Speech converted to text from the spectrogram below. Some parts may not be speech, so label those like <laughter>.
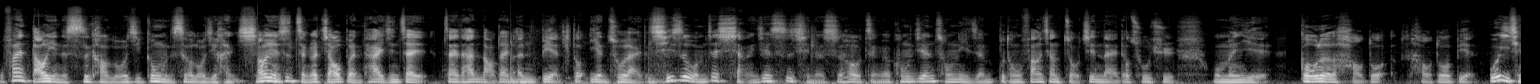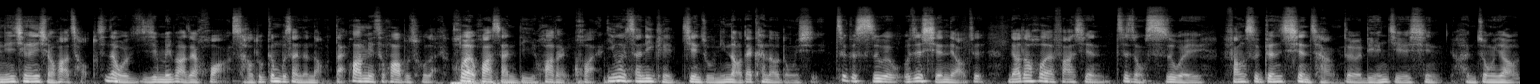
我发现导演的思考逻辑跟我们的思考逻辑很像。导演是整个脚本他已经在在他脑袋 N 遍都演出来的。其实我们在想一件事情的时候，整个空间从你人不同方向走进来都出去，我们也。勾勒了好多好多遍。我以前年轻人很喜欢画草图，现在我已经没办法再画草图，跟不上你的脑袋，画面是画不出来。后来画三 D，画得很快，因为三 D 可以建筑你脑袋看到的东西。这个思维，我就闲聊，就聊到后来发现，这种思维方式跟现场的连结性很重要。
